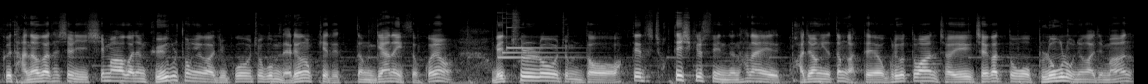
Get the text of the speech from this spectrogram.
그 단어가 사실 이 심화 과정 교육을 통해 가지고 조금 내려놓게 됐던 게 하나 있었고요. 매출로 좀 더 확대 확대시킬 수 있는 하나의 과정이었던 것 같아요. 그리고 또한 저희 제가 또 블로그를 운영하지만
